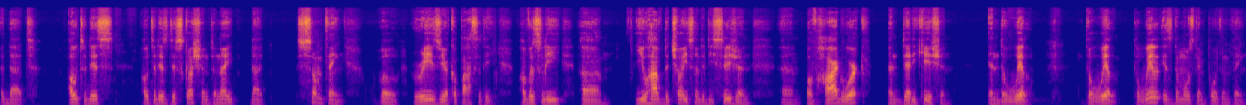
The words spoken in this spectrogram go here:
that out of this out of this discussion tonight that something will raise your capacity. Obviously, um, you have the choice and the decision um, of hard work and dedication and the will. The will. The will is the most important thing.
